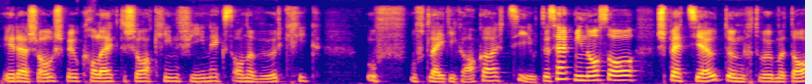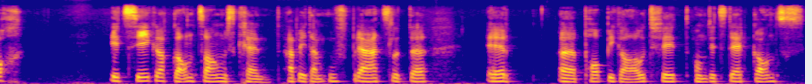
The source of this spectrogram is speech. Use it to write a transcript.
ihr Schauspielkollege Joaquin Phoenix auch eine Wirkung auf, auf die Lady Gaga erzielt. Das hat mich noch so speziell gedacht, weil man doch jetzt sie gerade ganz anders kennt. Eben in diesem aufbrezelten, eher äh, poppigen Outfit und jetzt dort ganz,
